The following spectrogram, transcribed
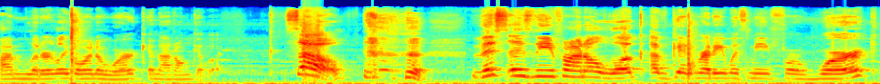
I'm literally going to work and I don't give up. So, this is the final look of Get Ready With Me for Work.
